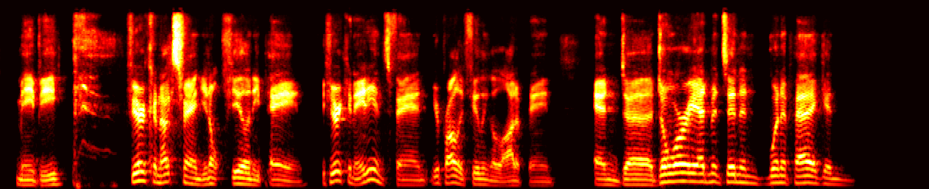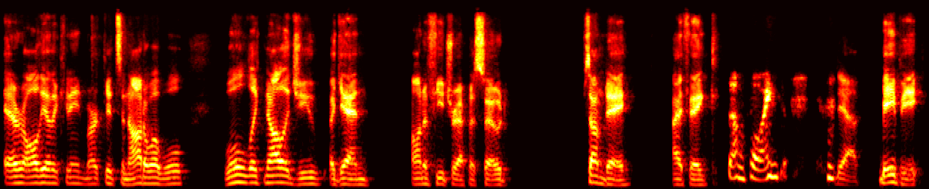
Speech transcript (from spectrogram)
maybe. if you're a Canucks fan, you don't feel any pain. If you're a Canadiens fan, you're probably feeling a lot of pain. And uh, don't worry, Edmonton and Winnipeg and all the other Canadian markets in Ottawa will will acknowledge you again on a future episode someday. I think Some point. yeah. maybe.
